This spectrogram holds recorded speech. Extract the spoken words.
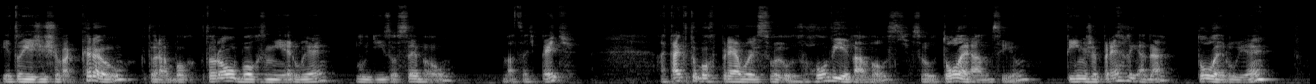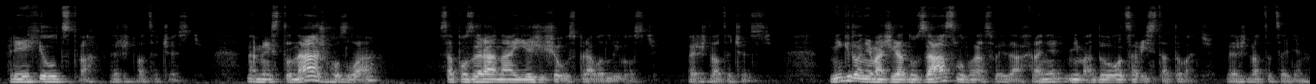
Je to Ježišova krv, ktorá boh, ktorou Boh zmieruje ľudí so sebou, 25. A takto Boh prejavuje svoju zhovievavosť, svoju toleranciu, tým, že prehliada, toleruje hriechy ľudstva, verš 26. Namiesto nášho zla sa pozerá na Ježišovu spravodlivosť, verš 26. Nikto nemá žiadnu zásluhu na svojej záchrane, nemá dôvod sa vystatovať. Verš 27.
